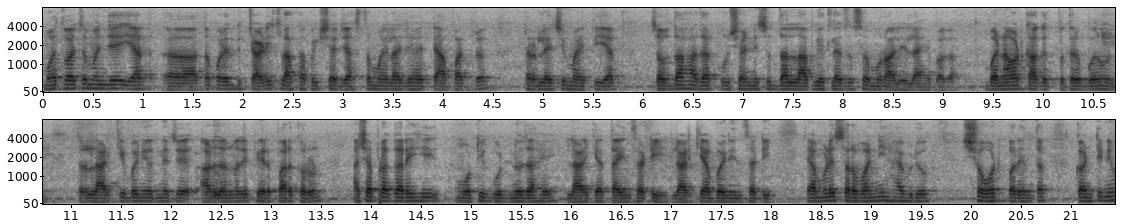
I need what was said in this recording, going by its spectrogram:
महत्त्वाचं म्हणजे यात आतापर्यंत चाळीस लाखापेक्षा जास्त महिला ज्या आहेत त्या पात्र ठरल्याची माहिती यात. चौदा हजार पुरुषांनी सुद्धा लाभ घेतल्याचं समोर आलेलं आहे बघा. बनावट कागदपत्र बनवून तर लाडकी बहीण योजनेचे अर्जांमध्ये फेरफार करून अशा प्रकारे ही मोठी गुड न्यूज आहे लाडक्या ताईंसाठी लाडक्या बहिणींसाठी. त्यामुळे सर्वांनी हा व्हिडिओ शेवटपर्यंत कंटिन्यू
